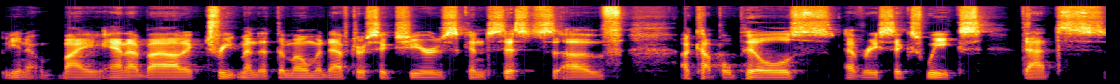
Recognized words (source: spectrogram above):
you know, my antibiotic treatment at the moment after 6 years consists of a couple pills every 6 weeks, that's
